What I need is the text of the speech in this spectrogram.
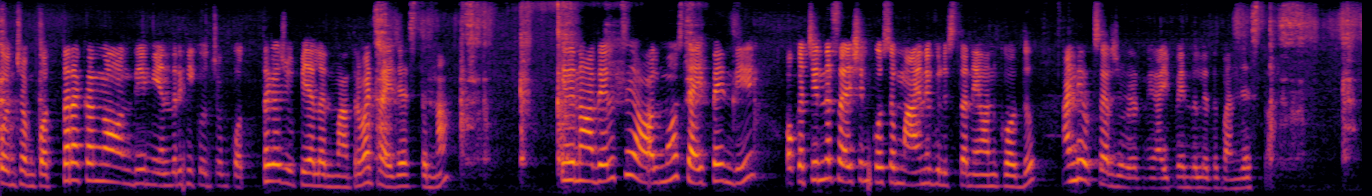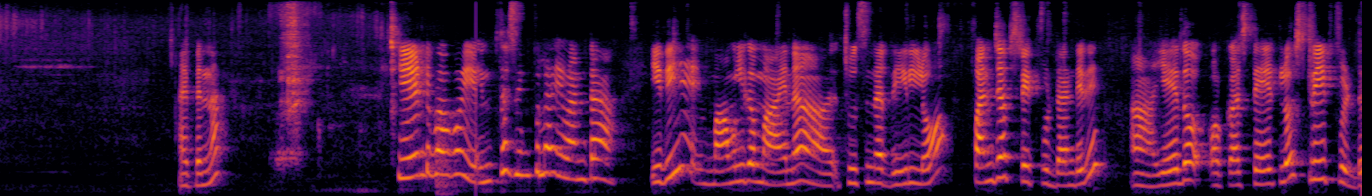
కొంచెం కొత్త రకంగా ఉంది. మీ అందరికీ కొంచెం కొత్తగా చూపించాలని మాత్రమే ట్రై చేస్తున్నా. ఇది నాకు తెలిసి ఆల్మోస్ట్ అయిపోయింది. ఒక చిన్న సజెషన్ కోసం మా ఆయన పిలుస్తాను ఏమనుకోవద్దు. అండి ఒకసారి చూడండి అయిపోయిందో లేదో పని చేస్తాం. అయిపోయిందా? ఏంటి బాబు ఇంత సింపుల్ ఈ వంట ఇది మామూలుగా మా ఆయన చూసిన రీల్లో పంజాబ్ స్ట్రీట్ ఫుడ్ అండి ఇది. ఏదో ఒక స్టేట్లో స్ట్రీట్ ఫుడ్.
